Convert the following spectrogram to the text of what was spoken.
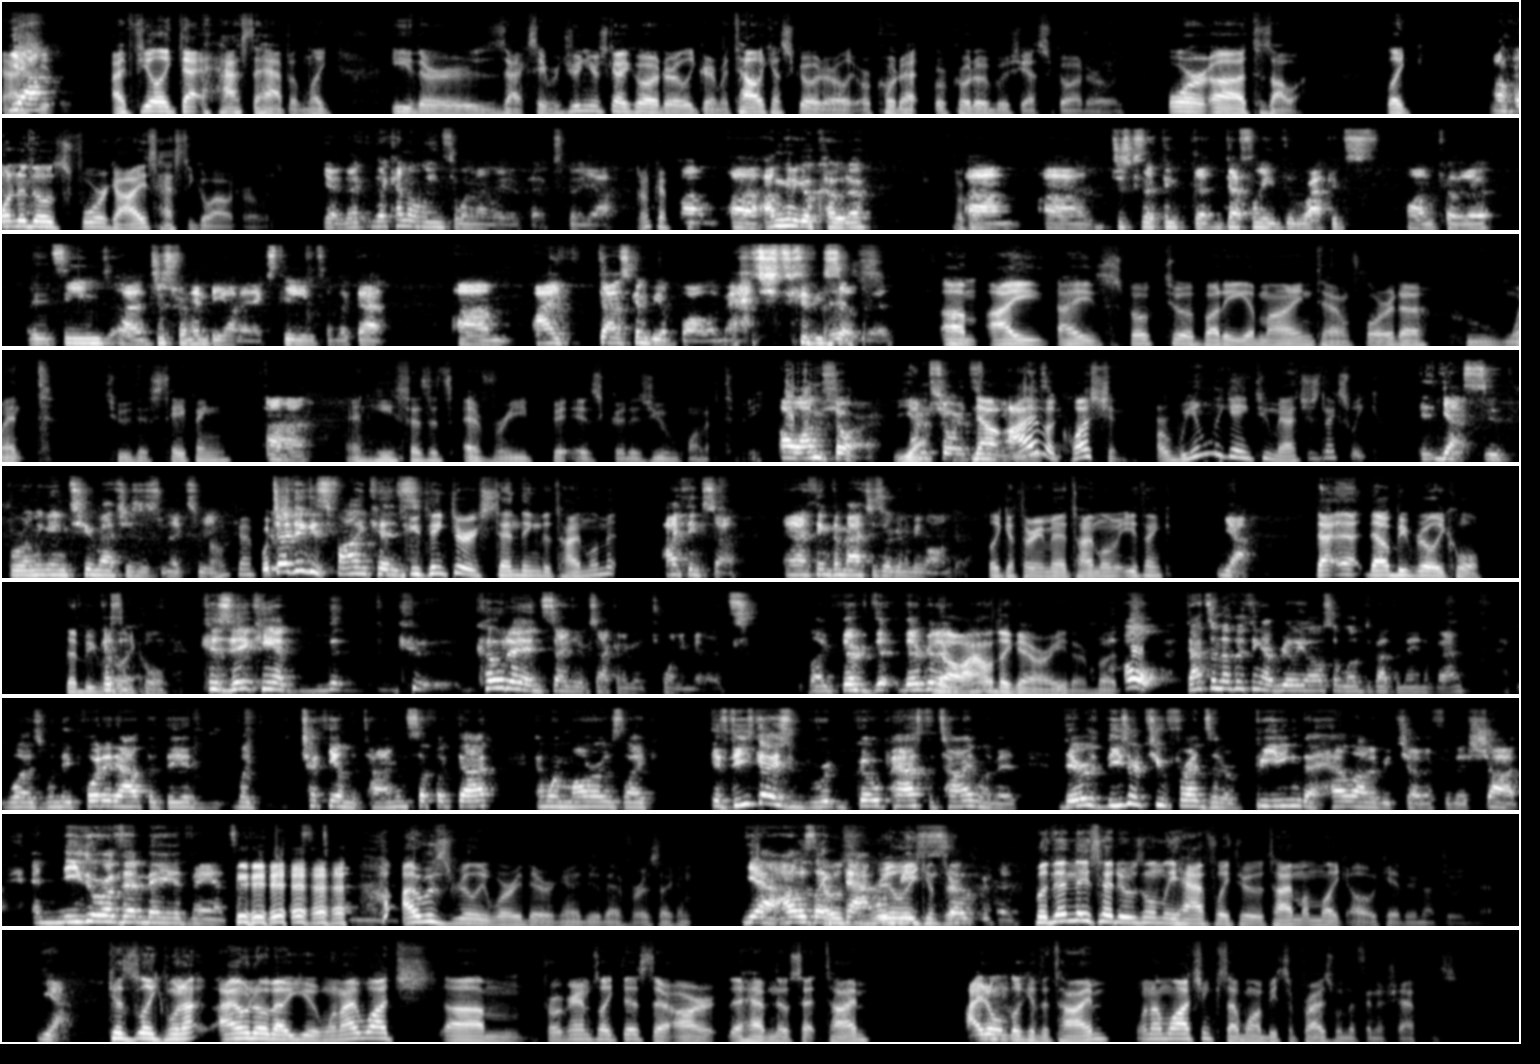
And I Yeah. feel, I feel like that has to happen. Like either Zack Sabre Jr.'s got to go out early, Grand Metalik has to go out early, or Kota or Kota Ibushi has to go out early, or uh, Tozawa. Like Okay. one of those four guys has to go out early. Yeah, that, that kind of leans to one of my later picks, but yeah. Okay. Um, uh, I'm gonna go Kota. Okay. Um, uh, just because I think that definitely the Rockets on Kota. It seems uh, just from him being on NXT and stuff like that. Um, I that's gonna be a baller match. It's gonna be so good. Um, I I spoke to a buddy of mine down in Florida who went to this taping, uh-huh. and he says it's every bit as good as you want it to be. oh, I'm sure. Yeah. I'm sure. It's Now I have a question: Are we only getting two matches next week? Yes, we're only getting two matches this next week, Okay. which I think is fine because Do you think they're extending the time limit? I think so, and I think the matches are going to be longer. Like a 30 minute time limit, you think? Yeah, That that, that would be really cool. That'd be really cool. because they can't. The, Kota and Cedric's not going to go 20 minutes. Like they're they're going to. No, I don't think they are either, but Oh, that's another thing I really also loved about the main event was when they pointed out that they had like checking on the time and stuff like that, and when Mauro's like, if these guys r- go past the time limit. There, these are two friends that are beating the hell out of each other for this shot, and neither of them may advance. I was really worried they were going to do that for a second. Yeah, I was like, I was that really would be concerned. so good. But then they said it was only halfway through the time. I'm like, oh, okay, they're not doing that. Yeah, Because like when I I don't know about you, when I watch um programs like this that are that have no set time, I don't Mhm. look at the time when I'm watching because I want to be surprised when the finish happens.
